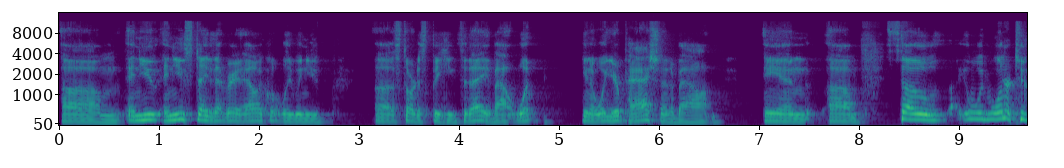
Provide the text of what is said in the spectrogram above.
um, and you and you stated that very eloquently when you uh, started speaking today about what you know what you're passionate about. And um, so, with one or two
